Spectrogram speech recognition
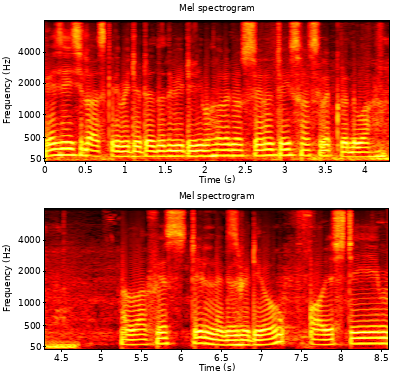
Guys এই ছিল আজকের ভিডিওটা। যদি ভিডিওটি ভালো লাগে চ্যানেলটি সাবস্ক্রাইব করে দেবো। আল্লাহ হাফিজ। Till next video or steam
